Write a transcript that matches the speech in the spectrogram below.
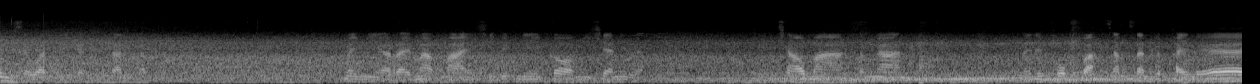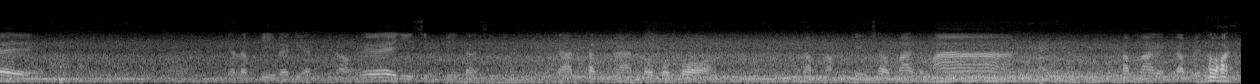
มสวัสดีกันทุกท่านครับ ไม่มีอะไรมากมายชีวิตนี้ก็มีแค่นี้แหละเช้ามาทำงาน ไม่ได้พบปะสังสรรค์กับใครเลยแต่ละปีละเดือนพี่น้องเอ้ยยี่สิบปีละชีวิตการทำงานรปภทำนำเก่งชาวมากกับมาทำมากกับกลับไปนอน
